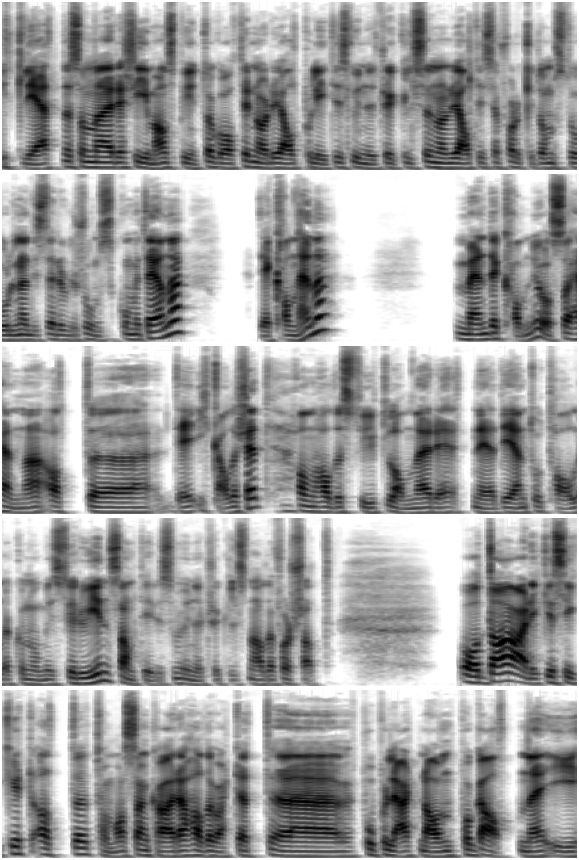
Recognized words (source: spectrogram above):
ytterlighetene som regimet hans begynte å gå til når det gjaldt politisk undertrykkelse, når det gjaldt disse folkedomstolene, disse revolusjonskomiteene. Det kan hende. Men det kan jo også hende at uh, det ikke hadde skjedd. Han hadde styrt landet rett ned i en total økonomisk ruin, samtidig som undertrykkelsen hadde fortsatt. Og da er det ikke sikkert at uh, Thomas Sankara hadde vært et uh, populært navn på gatene i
